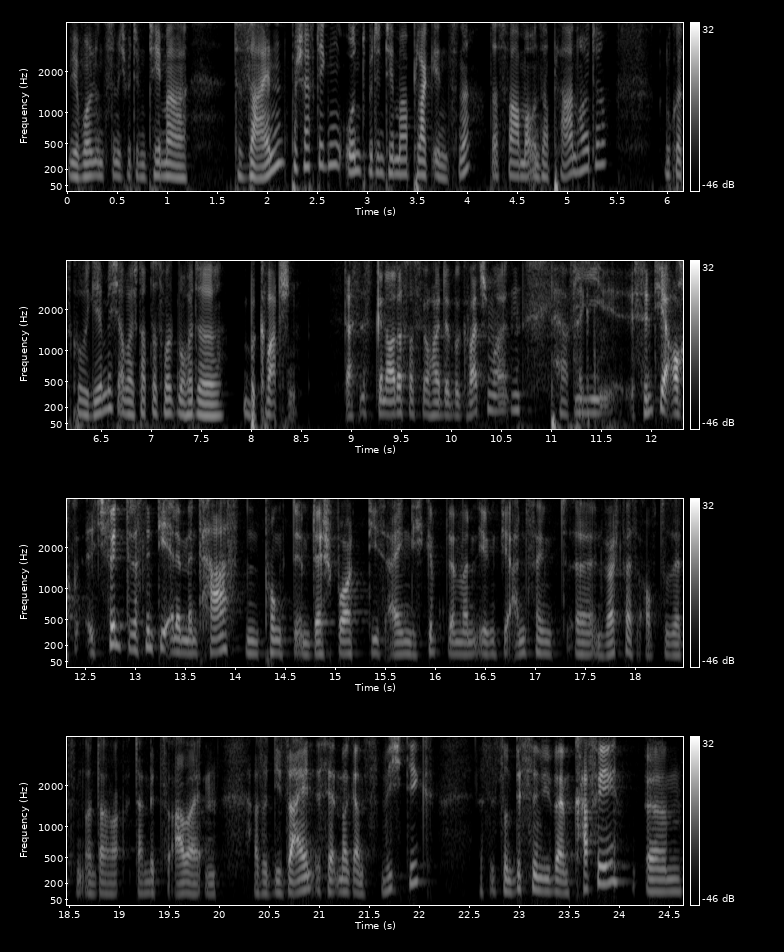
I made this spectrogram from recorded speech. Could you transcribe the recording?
Wir wollen uns nämlich mit dem Thema Design beschäftigen und mit dem Thema Plugins. Ne? Das war mal unser Plan heute. Lukas, korrigiere mich, aber ich glaube, das wollten wir heute bequatschen. Das ist genau das, was wir heute bequatschen wollten. Perfekt. Die sind ja auch, ich finde, das sind die elementarsten Punkte im Dashboard, die es eigentlich gibt, wenn man irgendwie anfängt, äh, in WordPress aufzusetzen und da, damit zu arbeiten. Also Design ist ja immer ganz wichtig. Das ist so ein bisschen wie beim Kaffee. Ähm,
